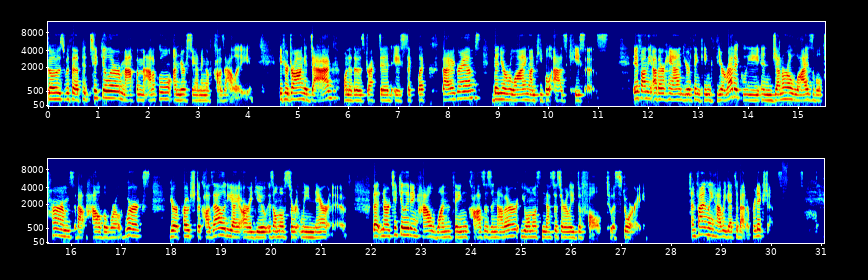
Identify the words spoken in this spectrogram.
goes with a particular mathematical understanding of causality. If you're drawing a DAG, one of those directed acyclic diagrams, then you're relying on people as cases. If, on the other hand, you're thinking theoretically in generalizable terms about how the world works, your approach to causality, I argue, is almost certainly narrative. That in articulating how one thing causes another, you almost necessarily default to a story. And finally, how we get to better predictions.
